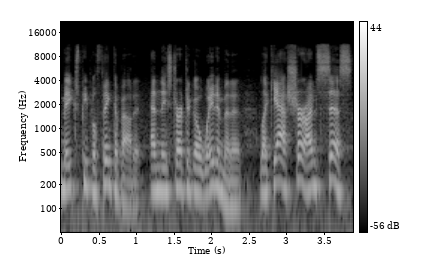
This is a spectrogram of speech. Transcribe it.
makes people think about it. And they start to go, wait a minute, like, yeah, sure, I'm cis.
